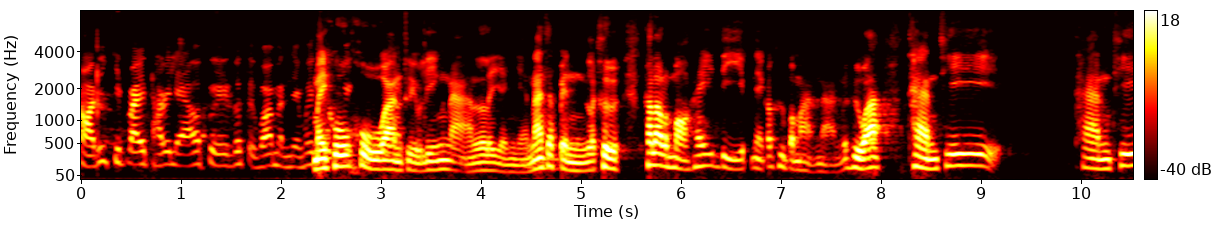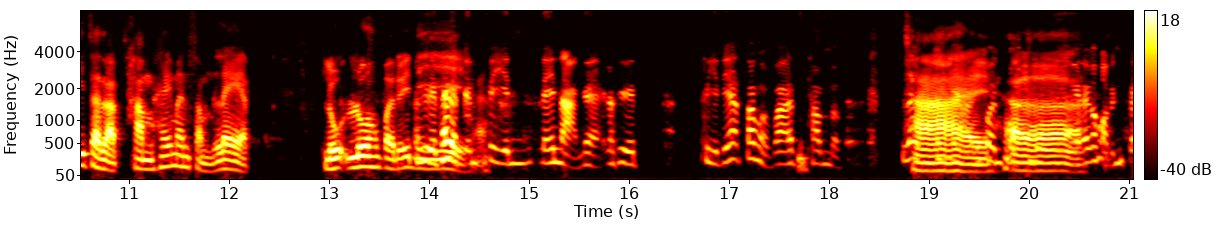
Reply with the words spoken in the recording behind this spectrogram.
อ๋อที่คิดไว้ท้ายที่แล้วคือรู้สึกว่ามันยังไม่ไม่คู่ควรฟีลลิ่งนั้นอะไรอย่างเงี้ย น่าจะเป็นแล้วคือ ถ้าเรามองให้ดีฟเนี่ยก็คือประมาณนั้นก็คือว่า แทนที่แทนที่จะแบบทำให้มันสำเร็จลุล่วงไปด้วยก็ดีคือถ้าเกิดเป็นซีนในหนังเนี่ยก็คือ ซีนเนี้ยต้องแบบว่าทำแบบเริ่มใช่ต้นจากคนปรเอบมืออแล้วก็ขอเป็นแฟ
